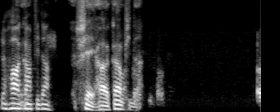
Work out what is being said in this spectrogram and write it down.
Hakan Fidan. Şey Hakan Fidan. Ee,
